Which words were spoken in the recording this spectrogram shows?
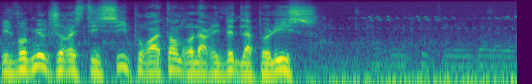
Il vaut mieux que je reste ici pour attendre l'arrivée de la police. Ah bah écoute, euh, va là-bas.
